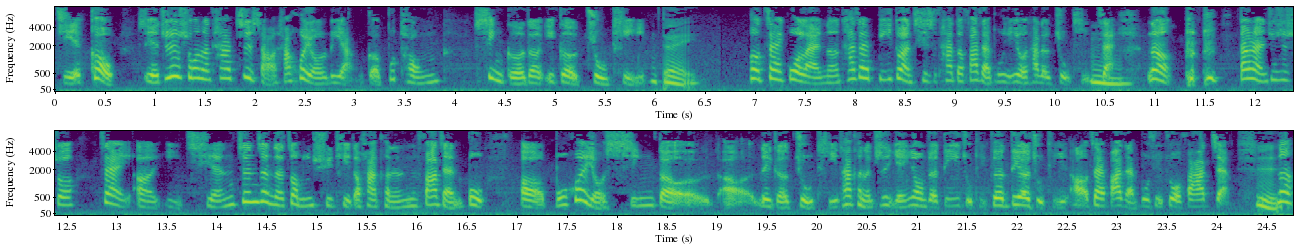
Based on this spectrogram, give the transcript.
结构，也就是说呢，它至少它会有两个不同。性格的一个主题，对，然后再过来呢，它在 B 段其实它的发展部也有它的主题在。嗯、那 当然就是说在，在呃以前真正的奏鸣曲体的话，可能发展部呃不会有新的呃那个主题，它可能就是沿用着第一主题跟第二主题，然后在发展部去做发展。是那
